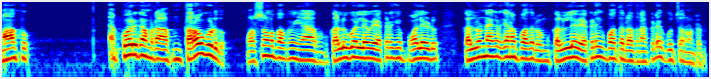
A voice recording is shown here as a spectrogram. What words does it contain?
మాకు ఆ కోరిక అనమాట అతను తడవకూడదు. వర్షంలో పాపం కళ్ళు కూడా లేవు. ఎక్కడికి పోలేడు. కళ్ళు ఉన్న ఎక్కడికైనా పోతాడు. కళ్ళు లేవు. ఎక్కడికి పోతాడు? అతను అక్కడే కూర్చొని ఉంటాడు.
